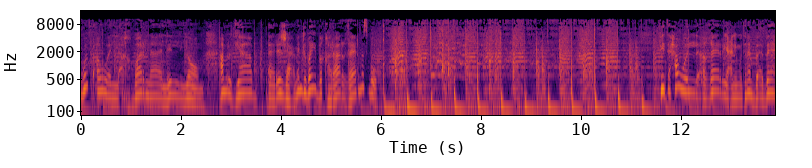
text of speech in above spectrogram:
وفي أول أخبارنا لليوم. عمرو دياب رجع من دبي بقرار غير مسبوق. في تحول غير يعني متنبأ به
